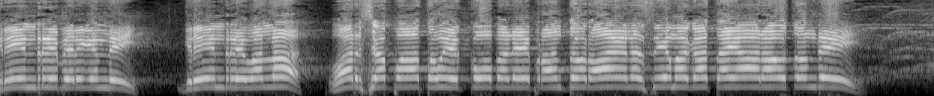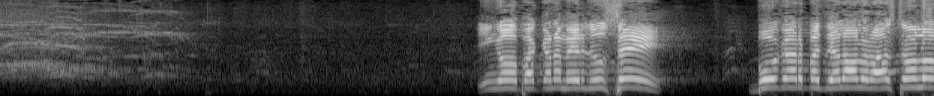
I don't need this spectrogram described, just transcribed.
గ్రీనరీ పెరిగింది. గ్రీనరీ వల్ల వర్షపాతం ఎక్కువ పడే ప్రాంతం రాయలసీమగా తయారవుతుంది. ఇంకో పక్కన మీరు చూస్తే భూగర్భ జలాలు రాష్ట్రంలో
